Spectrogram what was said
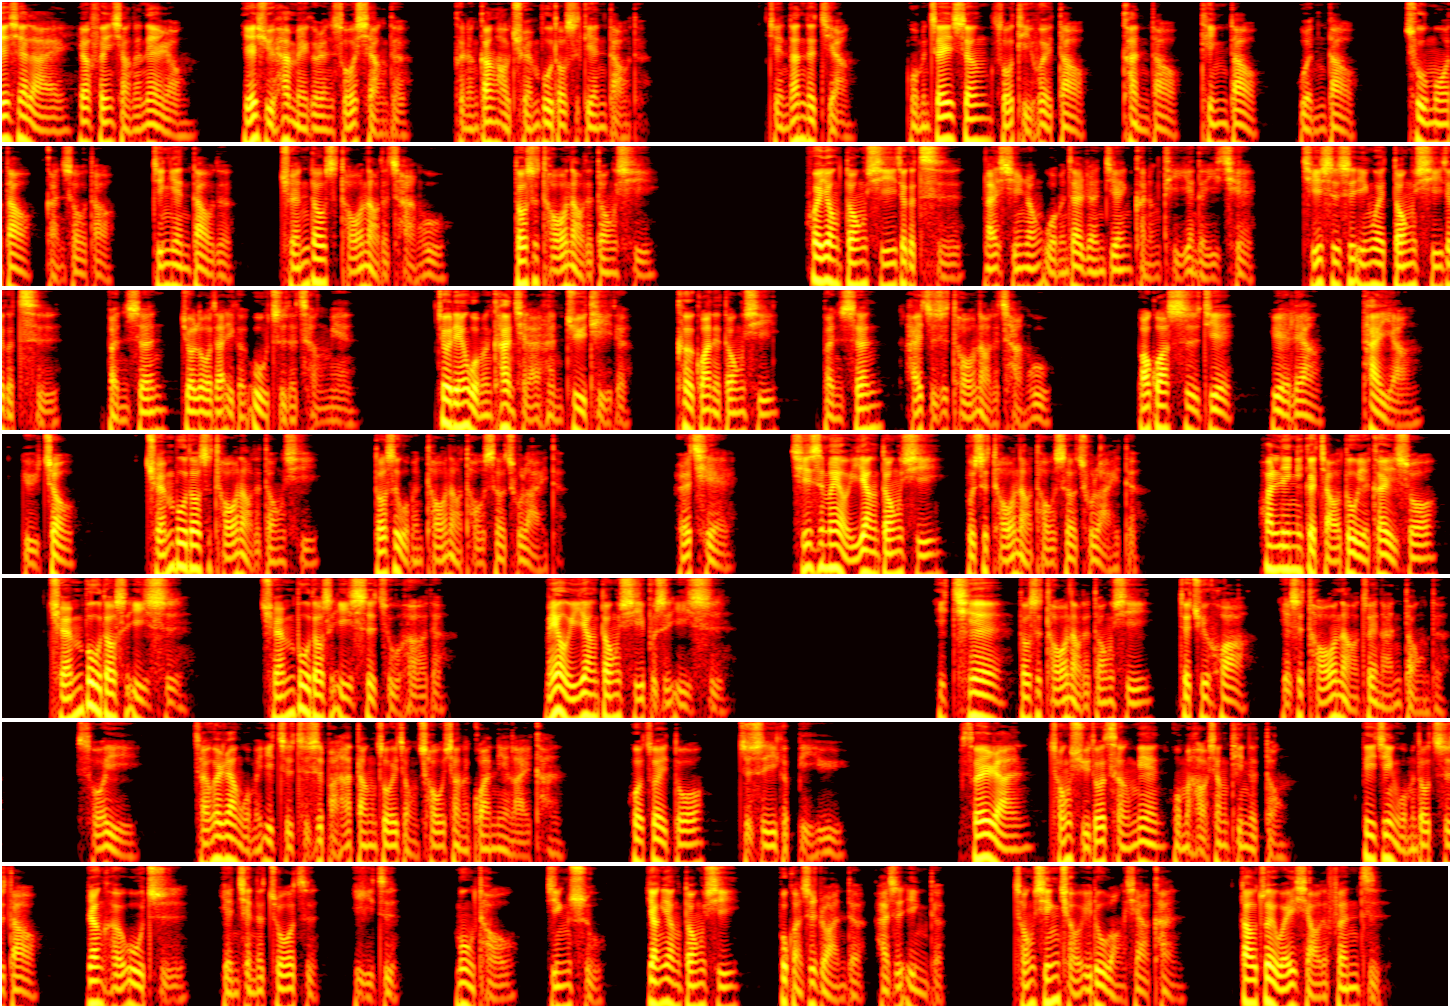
接下来要分享的内容，也许和每个人所想的，可能刚好全部都是颠倒的。简单的讲，我们这一生所体会到、看到、听到、闻到、触摸到、感受到、经验到的，全都是头脑的产物，都是头脑的东西。会用“东西”这个词来形容我们在人间可能体验的一切，其实是因为“东西”这个词本身就落在一个物质的层面，就连我们看起来很具体的、客观的东西，本身还只是头脑的产物，包括世界、月亮、太阳、宇宙，全部都是头脑的东西，都是我们头脑投射出来的，而且。其实没有一样东西不是头脑投射出来的。换另一个角度，也可以说，全部都是意识，全部都是意识组合的。没有一样东西不是意识。一切都是头脑的东西。这句话也是头脑最难懂的，所以才会让我们一直只是把它当做一种抽象的观念来看，或最多只是一个比喻。虽然从许多层面，我们好像听得懂，毕竟我们都知道，任何物质，眼前的桌子、椅子、木头、金属，样样东西，不管是软的还是硬的，从星球一路往下看，到最微小的分子，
